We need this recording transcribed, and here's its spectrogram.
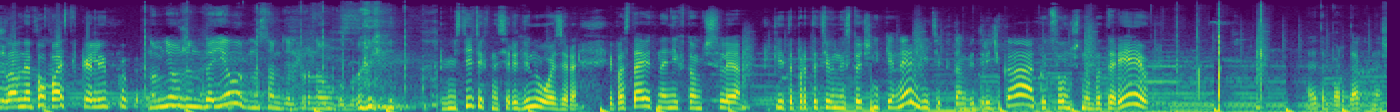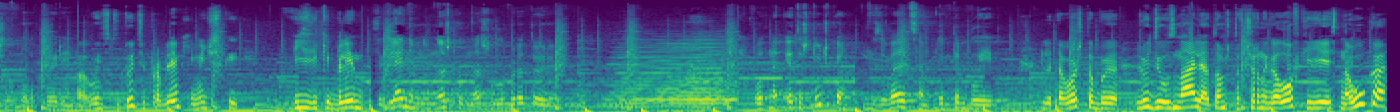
Главное попасть в калитку. Но мне уже надоело, на самом деле, про науку говорить поместить их на середину озера и поставить на них в том числе какие-то портативные источники энергии, типа там ветрячка, какую-то солнечную батарею. А это бардак в нашей лаборатории. В Институте проблем химической физики, блин. Заглянем немножко в нашу лабораторию. Вот на, эта штучка называется доктор Блейд. для того, чтобы люди узнали о том, что в Черноголовке есть наука.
